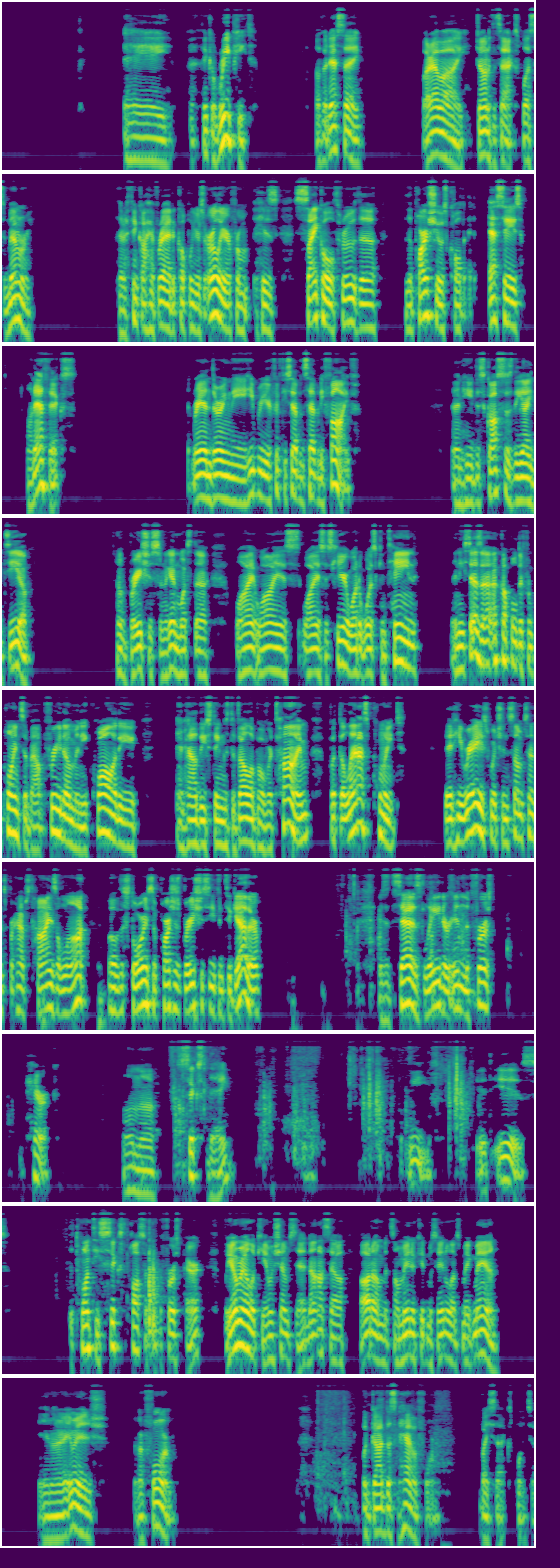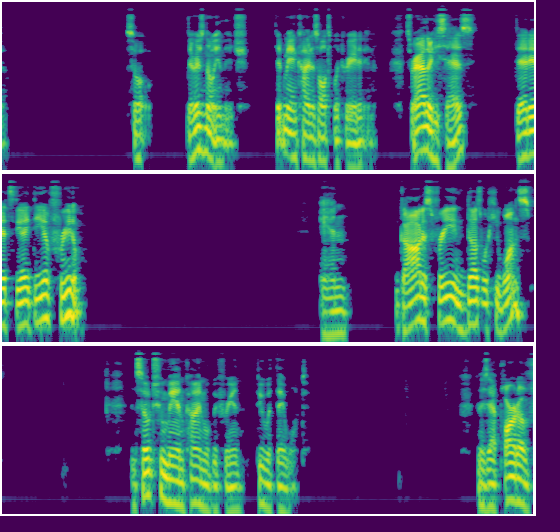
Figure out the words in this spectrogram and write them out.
a I think a repeat of an essay by Rabbi Jonathan Sacks, blessed memory, that I think I have read a couple years earlier from his cycle through the the parshios called Essays on Ethics. It ran during the Hebrew year 5775, and he discusses the idea of Bereshis, and again, what's the why why is why is this here? What it was contained, and he says a, a couple different points about freedom and equality and how these things develop over time. But the last point that he raised, which in some sense perhaps ties a lot of the stories of Parshas Bereshis even together, as it says later in the first parak on the sixth day. I believe it is the 26th pasuk of the first parak. V'yomer Elokim, Hashem said, Na'asa Adam b'tzalmenu kid let's make man in our image, our form. But God doesn't have a form, Sacks points out. So there is no image that mankind is ultimately created in. So rather, he says that it's the idea of freedom. And God is free and does what he wants. And so too mankind will be free and do what they want. And is that part of,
